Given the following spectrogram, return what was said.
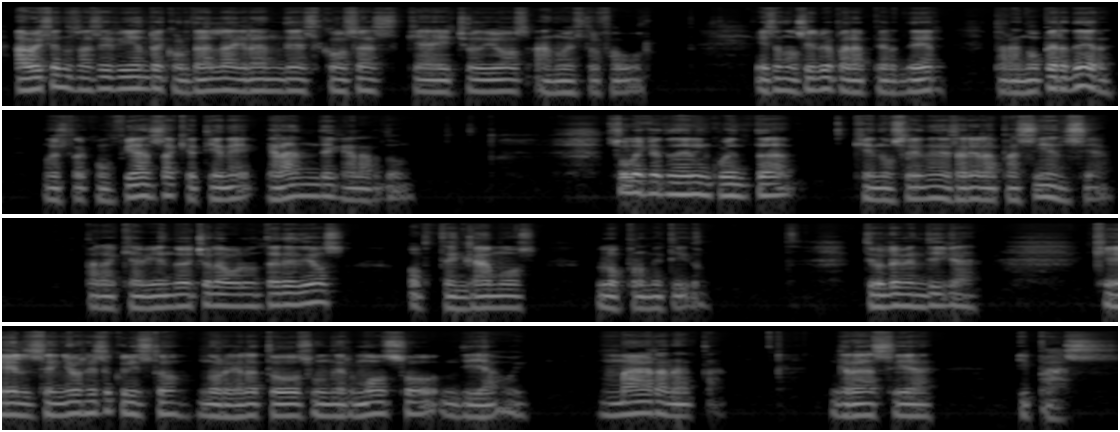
A veces nos hace bien recordar las grandes cosas que ha hecho Dios a nuestro favor. Eso nos sirve para perder, para no perder nuestra confianza que tiene grande galardón. Solo hay que tener en cuenta que nos es necesaria la paciencia para que habiendo hecho la voluntad de Dios, obtengamos lo prometido. Dios le bendiga. Que el Señor Jesucristo nos regala a todos un hermoso día hoy. Maranata. Gracia y paz.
